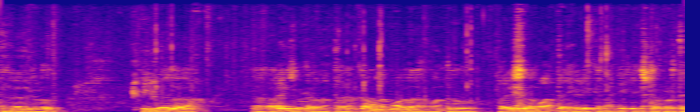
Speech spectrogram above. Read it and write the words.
ಧನ್ಯವಾದಗಳು. ಇದೆಲ್ಲ ಆಯೋಜಕರಾದಂತಹ ಆಯೋಜಕರಾದಂಥ ಕಮಲಂ ಅವರ ಒಂದು ಪರಿಶ್ರಮ ಅಂತ ಹೇಳಿಕೆ ನಾನು ಇಲ್ಲಿ ಇಷ್ಟಪಡ್ತೇನೆ.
